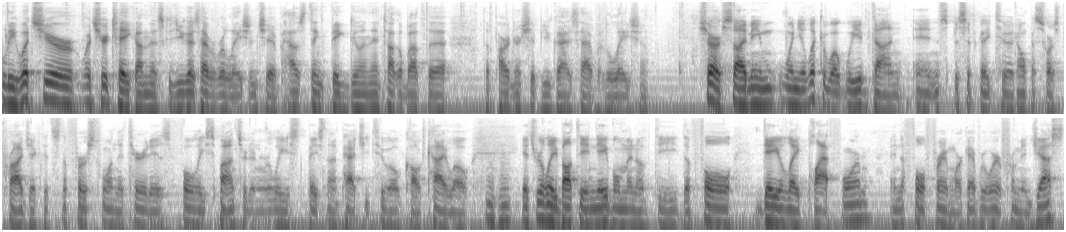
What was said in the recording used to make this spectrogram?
Lee, what's your what's your take on this? Because you guys have a relationship. How's Think Big doing? Then talk about the the partnership you guys have with Alation. Sure. So I mean, when you look at what we've done, and specifically to an open source project, it's the first one that Teradata has fully sponsored and released based on Apache 2.0 called Kylo. Mm-hmm. It's really about the enablement of the, the full data lake platform and the full framework, everywhere from ingest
